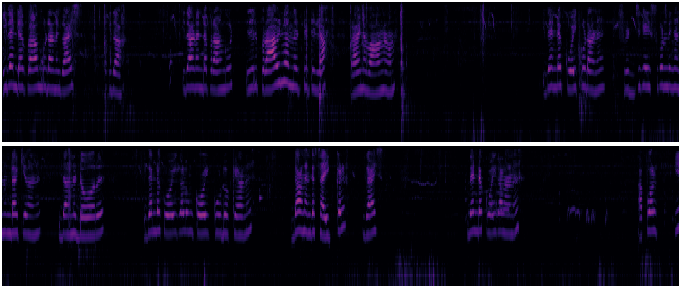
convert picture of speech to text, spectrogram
ഇതെന്റെ പ്രാങ്കൂടാണ് ഗായ്സ് ഇതാ. ഇതാണ് എന്റെ പ്രാങ്കൂട്. ഇതിൽ പ്രാവിനെ ഒന്നും ഇട്ടിട്ടില്ല. പ്രാവിനെ വാങ്ങണം. ഇതെന്റെ കോഴിക്കൂടാണ്. ഫ്രിഡ്ജ് കേസ് കൊണ്ട് ഞാൻ ഉണ്ടാക്കിയതാണ്. ഇതാണ് ഡോറ് ഇതെന്റെ കോഴികളും കോഴിക്കൂടും ഒക്കെയാണ്. ഇതാണ് എന്റെ സൈക്കിൾ ഗായ്സ് ഇതെന്റെ കോഴികളാണ്. അപ്പോൾ ഈ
